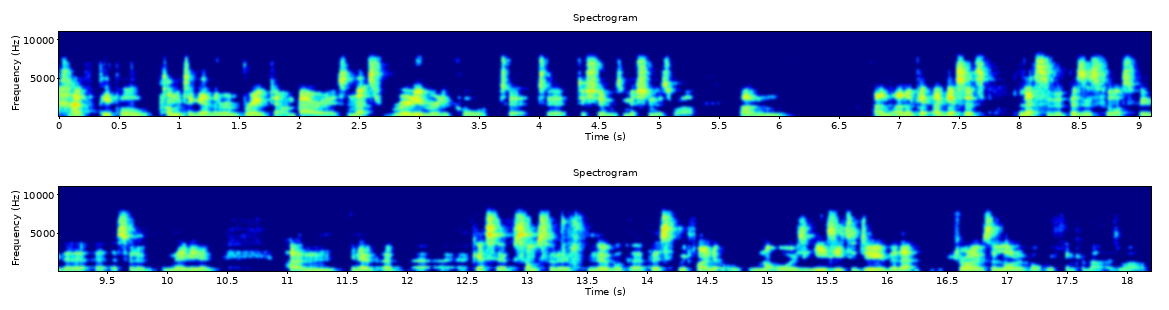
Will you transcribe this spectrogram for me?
have people come together and break down barriers, and that's really really cool to to to Shim's mission as well. Um, and and I guess, I guess, it's less of a business philosophy than a, a sort of maybe a um, you know, a, a, I guess a, some sort of noble purpose. We find it not always easy to do, but that drives a lot of what we think about as well.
